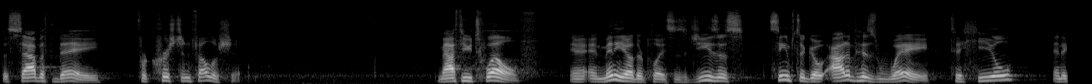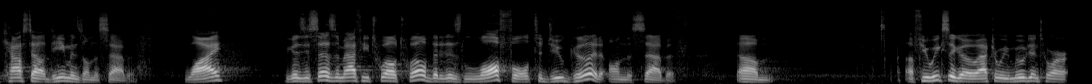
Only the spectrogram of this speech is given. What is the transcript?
the Sabbath day for Christian fellowship. Matthew 12, and, many other places, Jesus seems to go out of his way to heal and to cast out demons on the Sabbath. Why? Because he says in Matthew 12 12 that it is lawful to do good on the Sabbath. Um, a few weeks ago, after we moved into our,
